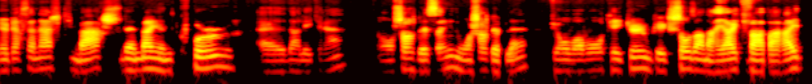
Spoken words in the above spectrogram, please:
un personnage qui marche, soudainement il y a une coupure euh, dans l'écran, on change de scène ou on change de plan, puis on va voir quelqu'un ou quelque chose en arrière qui va apparaître,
